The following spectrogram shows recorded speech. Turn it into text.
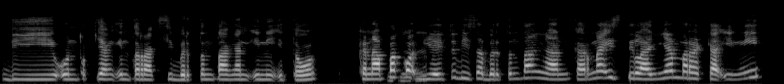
di untuk yang interaksi bertentangan ini itu, kenapa kok dia itu bisa bertentangan? Karena istilahnya mereka ini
